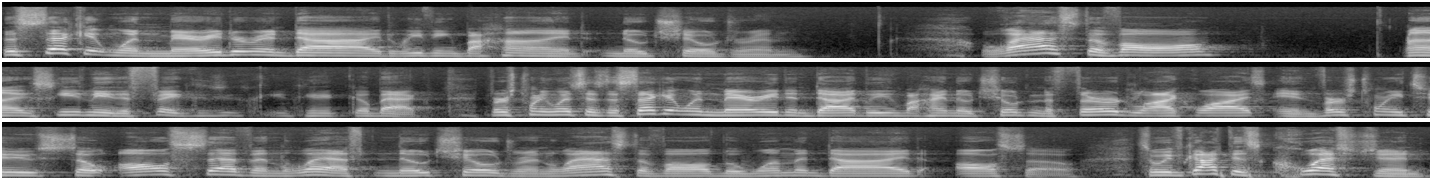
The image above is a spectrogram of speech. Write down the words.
The second one married her and died, leaving behind no children. Last of all, uh, excuse me, the fig, go back. Verse 21 says, The second one married and died, leaving behind no children. The third likewise. In verse 22, so all seven left no children. Last of all, the woman died also. So we've got this question,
